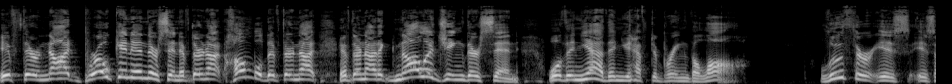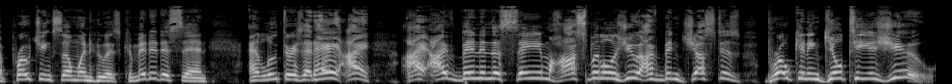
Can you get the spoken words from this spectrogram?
If they're not broken in their sin, if they're not humbled, if they're not, if they're not acknowledging their sin, well, then yeah, then you have to bring the law. Luther is is approaching someone who has committed a sin, and Luther said, "Hey, I I I've been in the same hospital as you. I've been just as broken and guilty as you."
